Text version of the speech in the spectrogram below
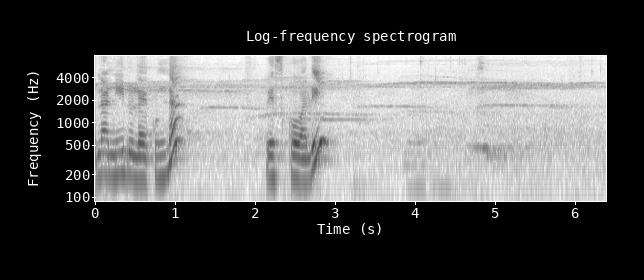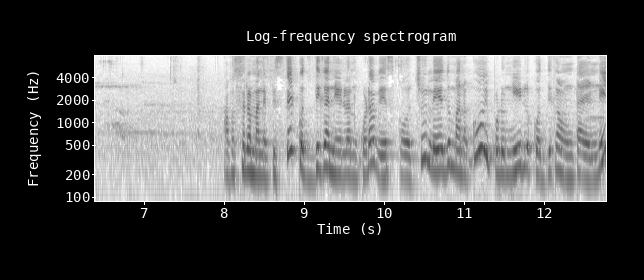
ఇలా నీళ్ళు లేకుండా వేసుకోవాలి. అవసరం అనిపిస్తే కొద్దిగా నీళ్ళను కూడా వేసుకోవచ్చు. లేదు మనకు ఇప్పుడు నీళ్ళు కొద్దిగా ఉంటాయండి.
